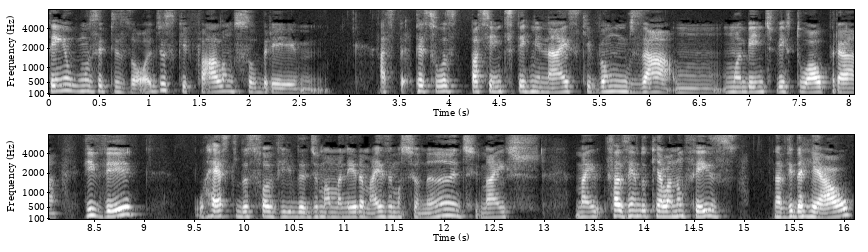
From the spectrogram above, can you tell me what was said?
tem alguns episódios que falam sobre as pessoas, pacientes terminais que vão usar um, um ambiente virtual para viver o resto da sua vida de uma maneira mais emocionante, mais mas fazendo o que ela não fez na vida real.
